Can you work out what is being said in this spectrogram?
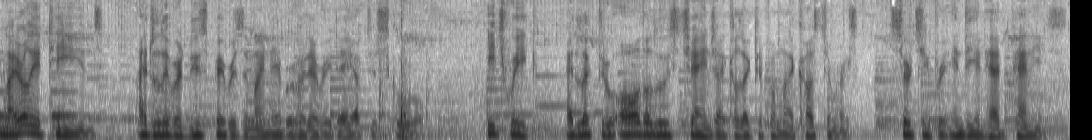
In my early teens, I delivered newspapers in my neighborhood every day after school. Each week, I'd look through all the loose change I collected from my customers, searching for Indian head pennies.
